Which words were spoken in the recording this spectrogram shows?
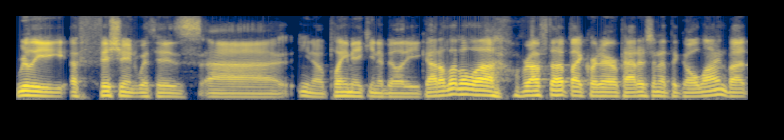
really efficient with his, uh, you know, playmaking ability. Got a little uh, roughed up by Cordarrelle Patterson at the goal line, but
